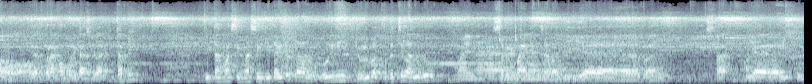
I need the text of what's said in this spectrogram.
Oh. nggak pernah komunikasi lagi. Tapi kita masing-masing kita itu tahu, oh ini dulu waktu kecil aku tuh Mainan. sering mainan sama dia bang Sa- ya itu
